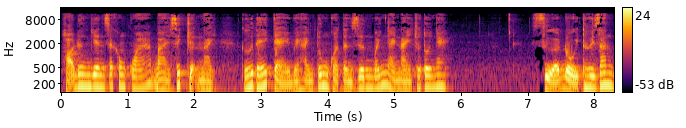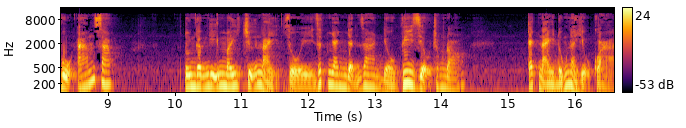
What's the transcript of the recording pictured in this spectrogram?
Họ đương nhiên sẽ không quá bài xích chuyện này. Cứ thế kể về hành tung của Tần Dương mấy ngày này cho tôi nghe. Sửa đổi thời gian vụ án sao? Tôi ngẫm nghĩ mấy chữ này rồi rất nhanh nhận ra điều vi diệu trong đó. Cách này đúng là hiệu quả.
